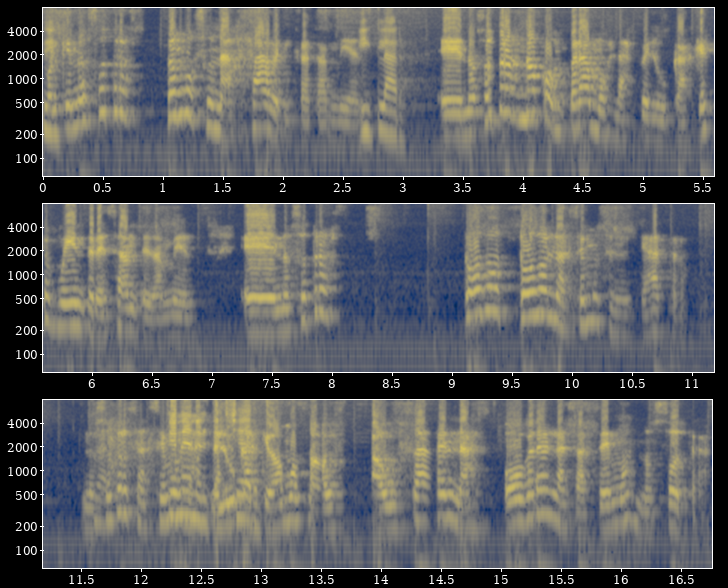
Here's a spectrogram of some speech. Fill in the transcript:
porque nosotros somos una fábrica también. Y claro. Eh, nosotros no compramos las pelucas, que esto es muy interesante también. Eh, nosotros todo, todo lo hacemos en el teatro. Nosotros hacemos las pelucas que vamos a, usar en las obras, las hacemos nosotras.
